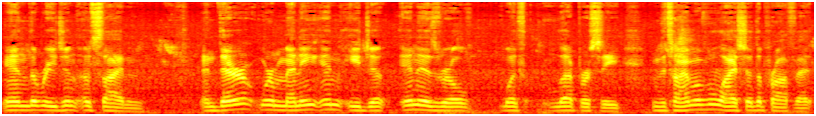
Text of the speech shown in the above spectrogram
in the region of Sidon. And there were many in Egypt, in Israel, with leprosy in the time of Elisha the prophet.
